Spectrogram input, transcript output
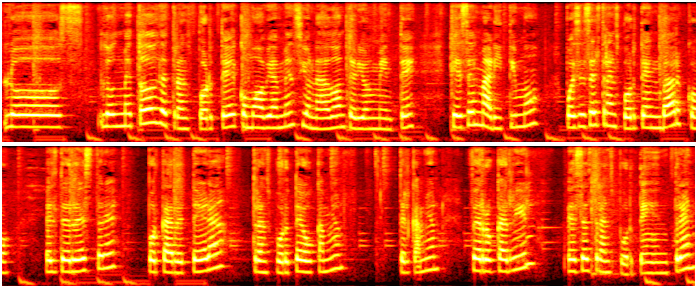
Los, los métodos de transporte, como había mencionado anteriormente, que es el marítimo, pues es el transporte en barco, el terrestre por carretera, transporte o camión. Del camión. Ferrocarril es el transporte en tren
